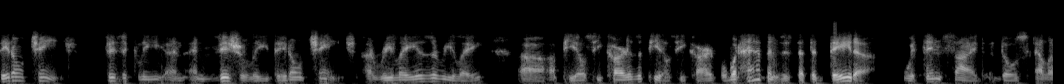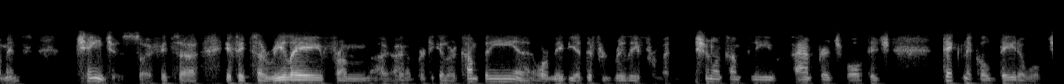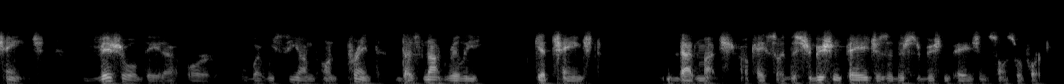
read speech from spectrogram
they don't change physically and, and visually they don't change. A relay is a relay, uh, a PLC card is a PLC card, but what happens is that the data within inside those elements changes. So if it's a if it's a relay from a, a particular company uh, or maybe a different relay from an additional company, amperage, voltage, technical data will change. Visual data or what we see on, on print does not really get changed that much. Okay, so a distribution page is a distribution page and so on and so forth.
